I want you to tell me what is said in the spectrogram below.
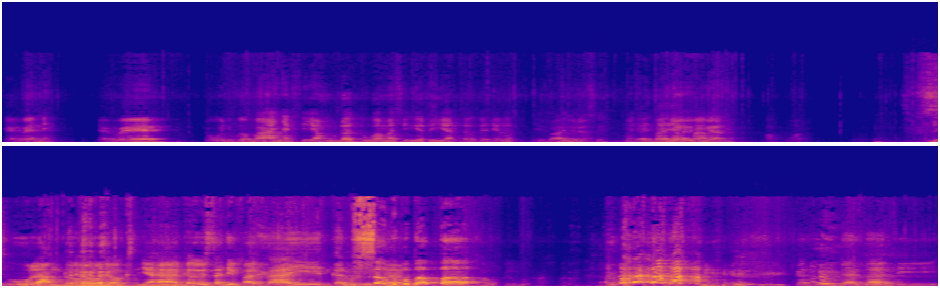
cewek nih. Cewek cowok juga banyak sih yang udah tua masih irian tuh gak sih lu? Banyak sih. masih banyak banget diulang dong jokesnya. Gak usah dipaksain kan Susah udah. bapak-bapak. kan udah tadi.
